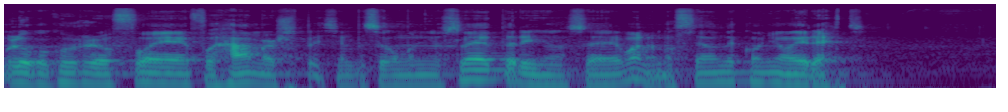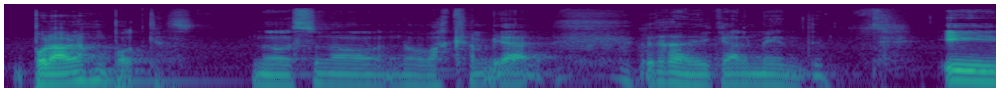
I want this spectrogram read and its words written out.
lo que ocurrió fue, fue Hammerspace. Empezó como newsletter y no sé, bueno, no sé dónde coño va a ir esto. Por ahora es un podcast. No, eso no, no va a cambiar radicalmente. Y,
